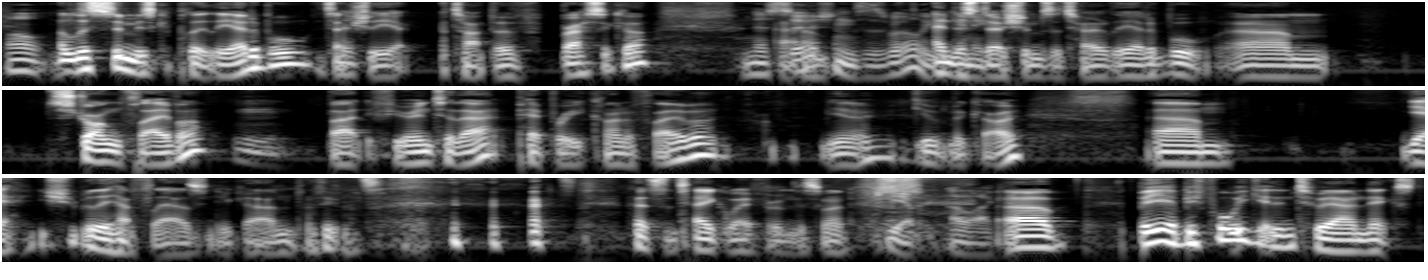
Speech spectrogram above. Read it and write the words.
Well, Alyssum is completely edible. It's actually a, a type of brassica. Nasturtiums as well. And can eat. nasturtiums are totally edible. Um, strong flavour, Hmm. but if you're into that peppery kind of flavour, you know, give them a go. Um, yeah, you should really have flowers in your garden. I think that's that's, that's the takeaway from this one. Yep, I like it. Uh, but yeah, before we get into our next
